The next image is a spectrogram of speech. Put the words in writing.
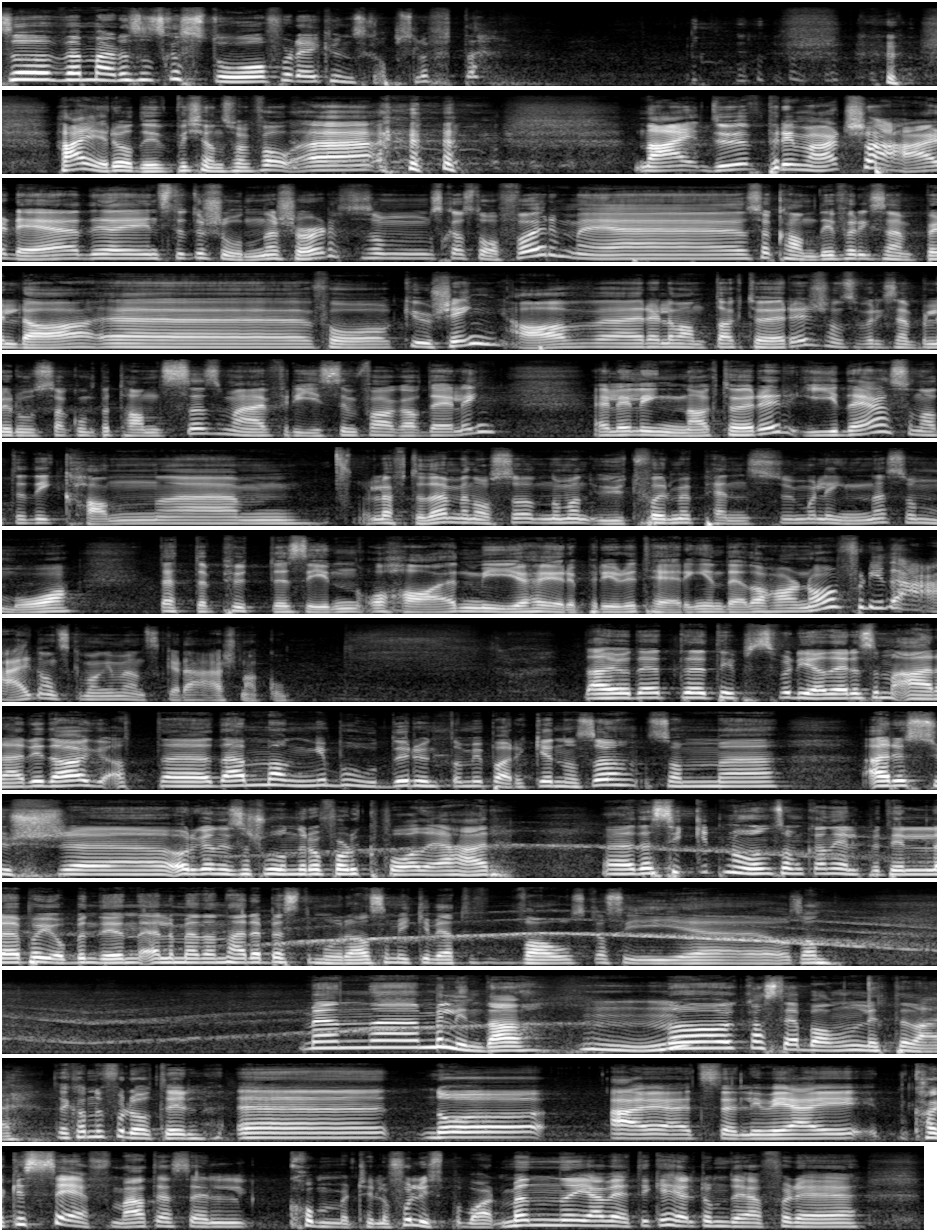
Så hvem er det som skal stå for det kunnskapsløftet? Hei, rådgiver på kjønnsmangfold. Eh, Nei, du, primært så er det, det institusjonene sjøl som skal stå for. Med, så kan de f.eks. da eh, få kursing av relevante aktører, sånn som f.eks. Rosa kompetanse, som er FRI sin fagavdeling, eller lignende aktører, i det, sånn at de kan eh, løfte det. Men også når man utformer pensum og lignende, så må dette puttes inn og ha en mye høyere prioritering enn det det har nå, fordi det er ganske mange mennesker det er snakk om. Da er jo det et eh, tips for de av dere som er her i dag, at uh, det er mange boder rundt om i parken også som uh, er ressursorganisasjoner og folk på det her. det er sikkert noen som kan hjelpe til på jobben din eller med den her bestemora som ikke vet hva hun skal si og sånn. Men Melinda, mm. nå kaster jeg ballen litt til deg. Det kan du få lov til. nå er jeg et sted i livet Jeg kan ikke se for meg at jeg selv kommer til å få lyst på barn. Men jeg vet ikke helt om det er fordi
